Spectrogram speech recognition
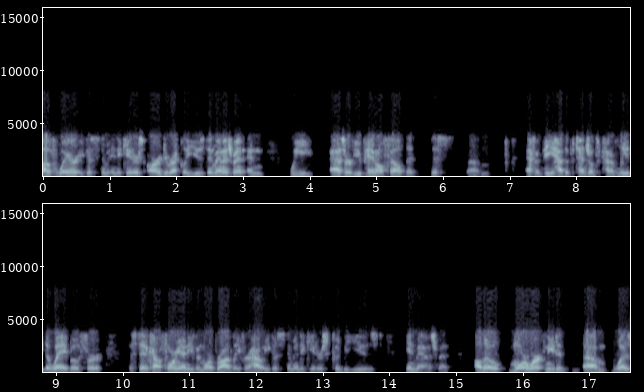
of where ecosystem indicators are directly used in management, and we, as a review panel, felt that this um, FMP had the potential to kind of lead the way, both for the state of California and even more broadly for how ecosystem indicators could be used in management. Although more work needed um, was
